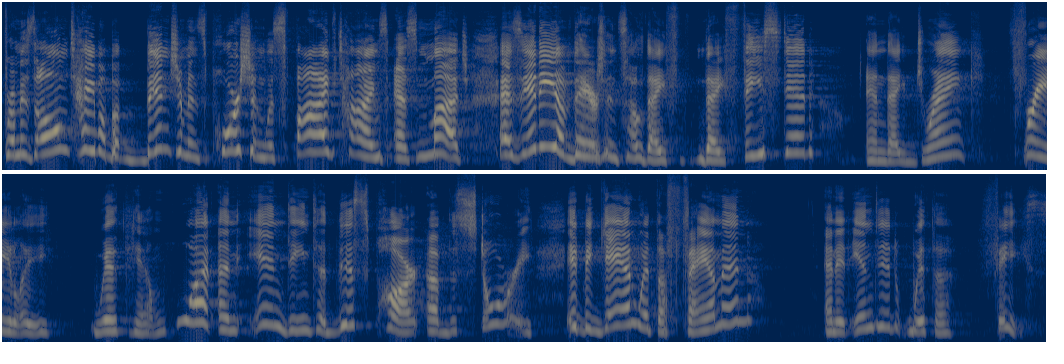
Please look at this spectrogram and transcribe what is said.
from his own table, but Benjamin's portion was five times as much as any of theirs. And so they, they feasted and they drank freely with him. What an ending to this part of the story. It began with a famine and it ended with a feast.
